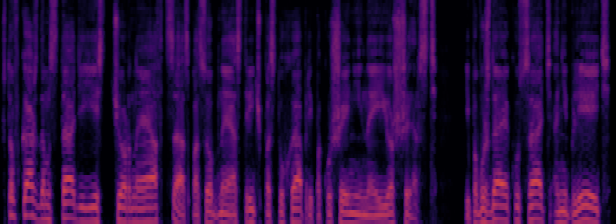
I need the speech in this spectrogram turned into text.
что в каждом стаде есть черная овца, способная остричь пастуха при покушении на ее шерсть, и, побуждая кусать, а не блеять,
